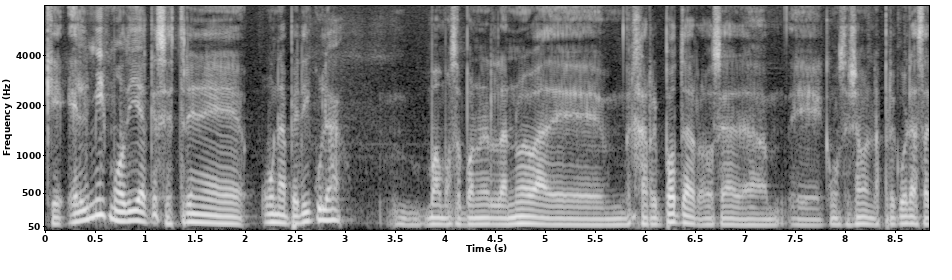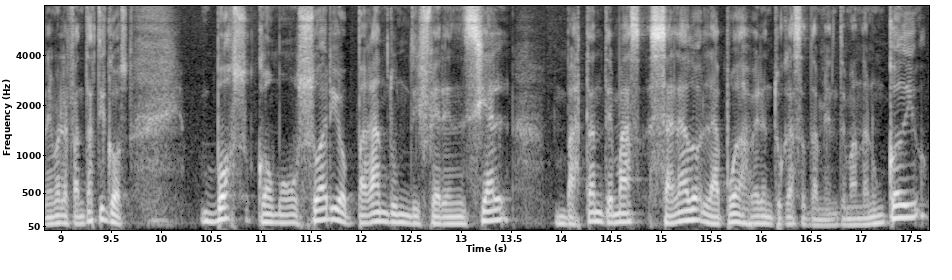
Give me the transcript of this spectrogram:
que el mismo día que se estrene una película, vamos a poner la nueva de Harry Potter, o sea, eh, ¿cómo se llaman las precuelas? Animales Fantásticos, vos como usuario pagando un diferencial bastante más salado, la puedas ver en tu casa también. Te mandan un código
